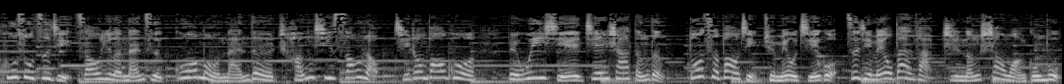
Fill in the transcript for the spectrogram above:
哭诉自己遭遇了男子郭某男的长期骚扰，其中包括被威胁、奸杀等等，多次报警却没有结果，自己没有办法，只能上网公布。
